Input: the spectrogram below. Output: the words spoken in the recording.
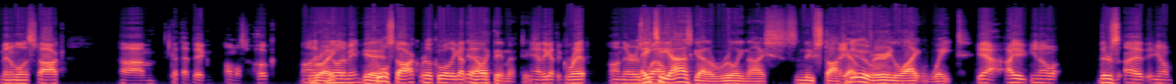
minimalist stock. Um, got that big almost hook on it. Right. You know what I mean? Yeah. Cool stock, real cool. They got Yeah, the I like the MFT. yeah, they got the grip on there as well. ATI's got a really nice new stock They out. do. Very lightweight. Yeah, I you know, there's uh, you know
